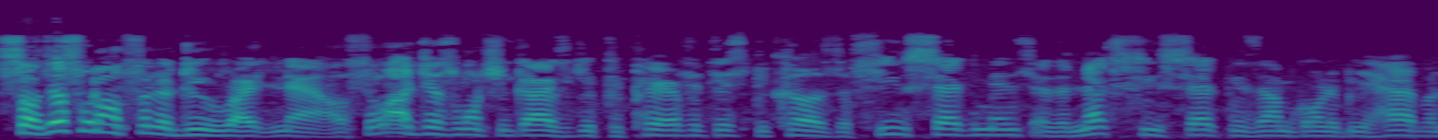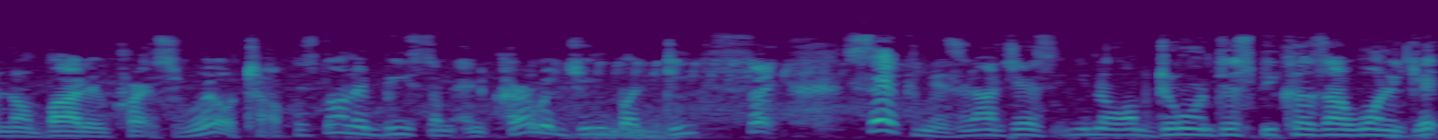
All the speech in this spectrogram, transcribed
So that's what I'm gonna do right now. So I just want you guys to get prepared for this because the few segments and the next few segments I'm going to be having on Body of Christ Real Talk is going to be some encouraging but deep segments. And I just, you know, I'm doing this because I want to get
